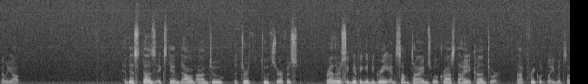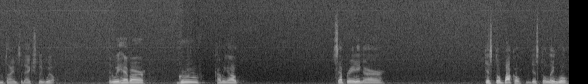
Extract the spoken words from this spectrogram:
coming out. And this does extend down onto the tooth surface rather a significant degree, and sometimes will cross the height of contour. Not frequently, but sometimes it actually will. Then we have our groove coming out, separating our distal buccal, distal lingual,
